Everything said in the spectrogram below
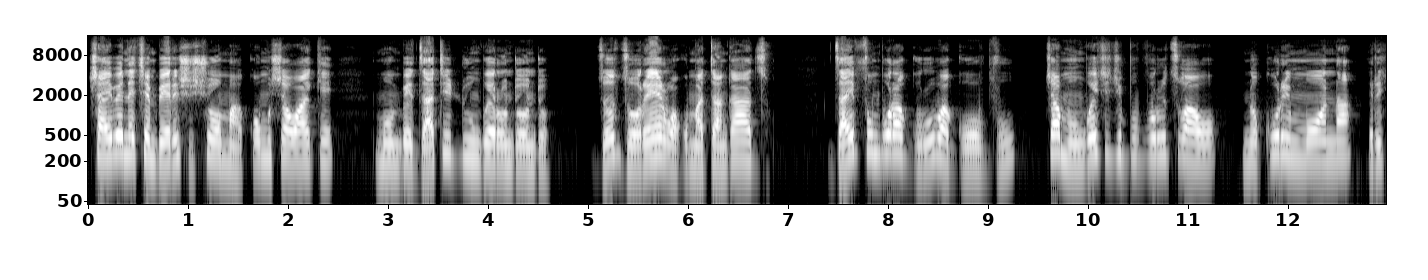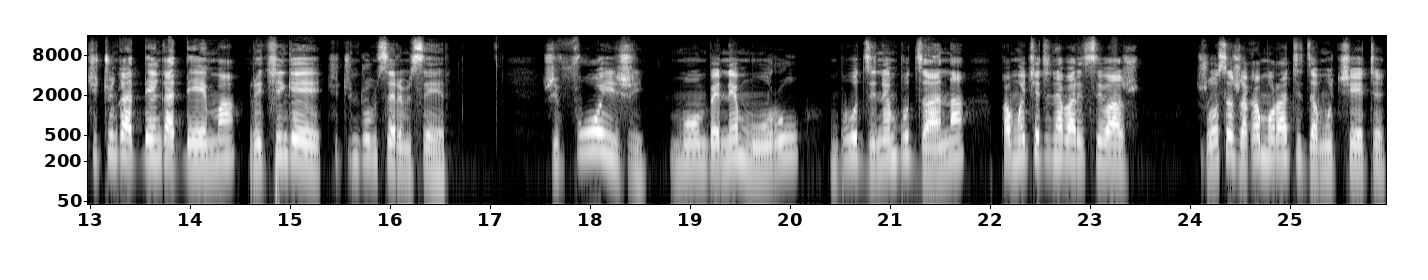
chaive nechemberi zvishoma kwomusha wake mombe dzati dungwe rondondo dzodzorerwa kumatanga adzo. Dzaipfumbura guruva gobvu chamhungwe chichipupurutswawo nokuri mona richitunga denga dema richinge chitundumuseremusere. Zvipfuwo izvi mombe nemhuru mbudzi nembudzana pamwe chete nevarisi vazvo zvose zvakamuratidza muchete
